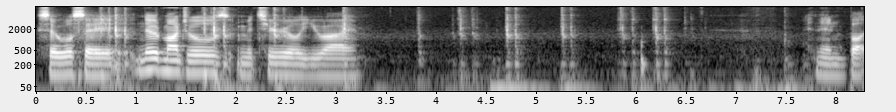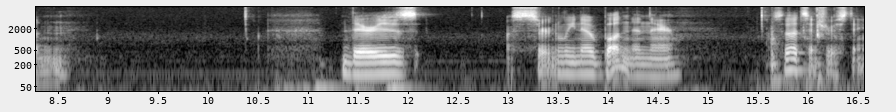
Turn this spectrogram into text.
So we'll say node modules material UI. And then button. There is certainly no button in there. So that's interesting.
